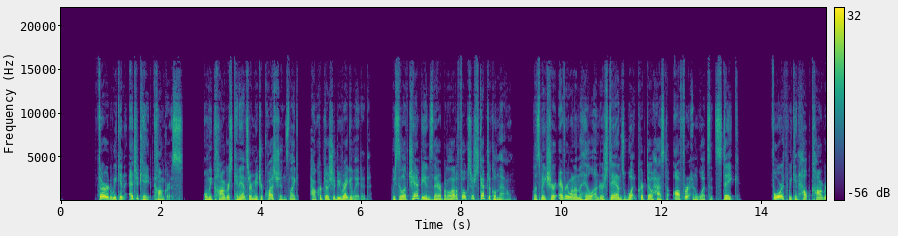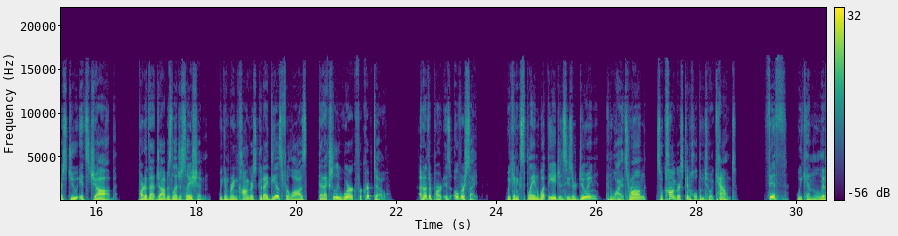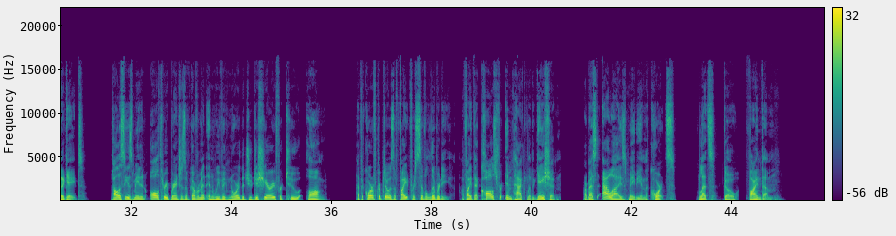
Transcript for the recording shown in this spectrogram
Third, we can educate Congress. Only Congress can answer major questions like how crypto should be regulated. We still have champions there, but a lot of folks are skeptical now. Let's make sure everyone on the Hill understands what crypto has to offer and what's at stake. Fourth, we can help Congress do its job. Part of that job is legislation. We can bring Congress good ideas for laws that actually work for crypto. Another part is oversight. We can explain what the agencies are doing and why it's wrong so Congress can hold them to account. Fifth, we can litigate. Policy is made in all three branches of government, and we've ignored the judiciary for too long. At the core of crypto is a fight for civil liberty, a fight that calls for impact litigation. Our best allies may be in the courts. Let's go find them.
